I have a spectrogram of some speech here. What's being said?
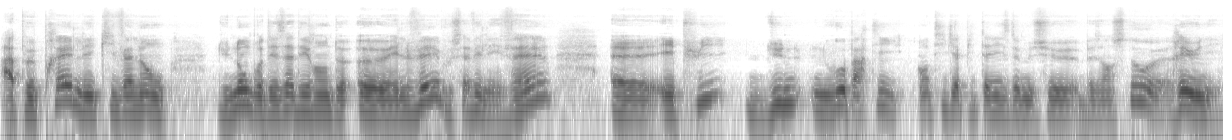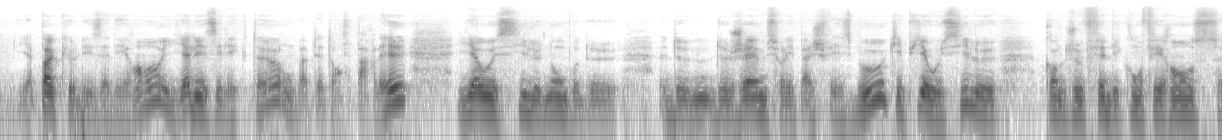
à peu près l'équivalent du nombre des adhérents de EELV, vous savez, les Verts, euh, et puis du nouveau parti anticapitaliste de M. Besancenot euh, réuni. Il n'y a pas que les adhérents, il y a les électeurs, on va peut-être en reparler, il y a aussi le nombre de, de, j'aime sur les pages Facebook, et puis il y a aussi le, quand je fais des conférences,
